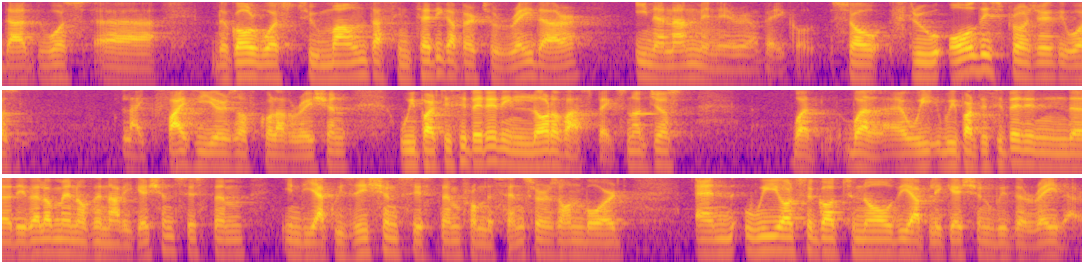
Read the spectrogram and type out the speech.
that was uh, the goal was to mount a synthetic aperture radar in an unmanned aerial vehicle. So through all this project, it was like five years of collaboration. We participated in a lot of aspects, not just what, well, uh, we, we participated in the development of the navigation system, in the acquisition system from the sensors on board, and we also got to know the application with the radar.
